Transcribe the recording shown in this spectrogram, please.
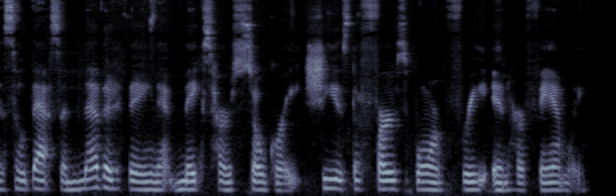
And so that's another thing that makes her so great. She is the firstborn free in her family.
